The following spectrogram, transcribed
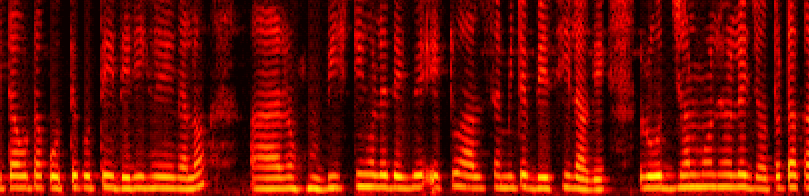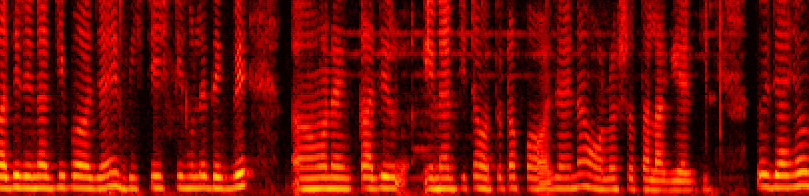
এটা ওটা করতে করতেই দেরি হয়ে গেল। আর বৃষ্টি হলে দেখবে একটু আলসামিটা বেশি লাগে। রোদ ঝলমল হলে যতটা কাজের এনার্জি পাওয়া যায়, বৃষ্টি বৃষ্টি হলে দেখবে মানে কাজের এনার্জিটা অতটা পাওয়া যায় না, অলসতা লাগে আর কি। তো যাই হোক,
